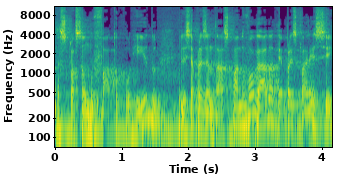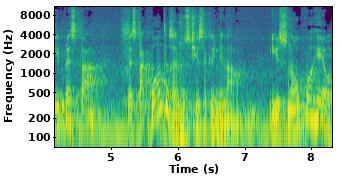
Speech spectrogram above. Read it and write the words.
da situação do fato ocorrido, ele se apresentasse com um advogado até para esclarecer e prestar, prestar contas à justiça criminal. E isso não ocorreu.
